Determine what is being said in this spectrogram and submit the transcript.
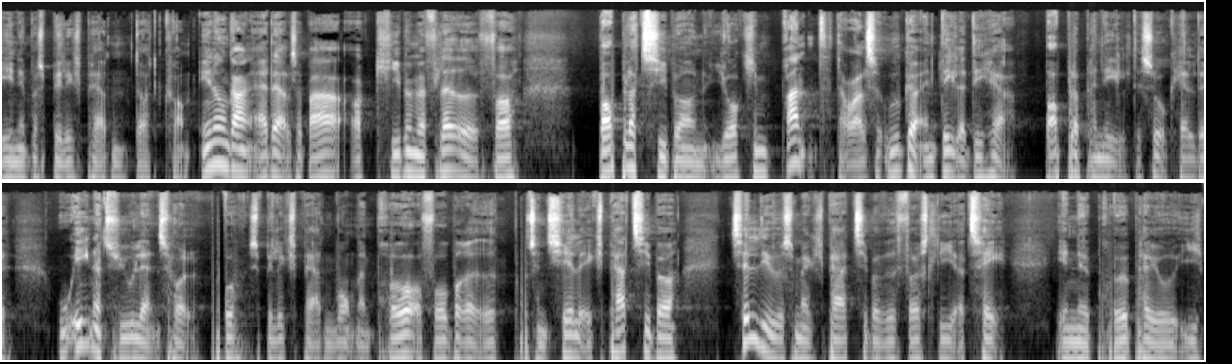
inde på spileksperten.com. Endnu en gang er det altså bare at kippe med fladet for boblertipperen Joachim Brandt, der jo altså udgør en del af det her boblerpanel, det såkaldte U21-landshold på Spileksperten, hvor man prøver at forberede potentielle eksperttipper til livet som eksperttipper ved først lige at tage en øh, prøveperiode i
